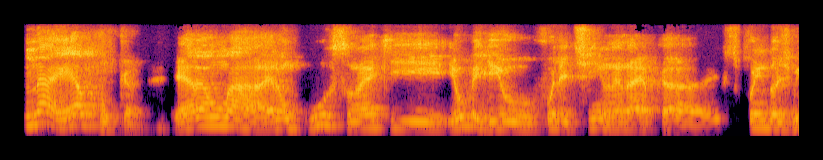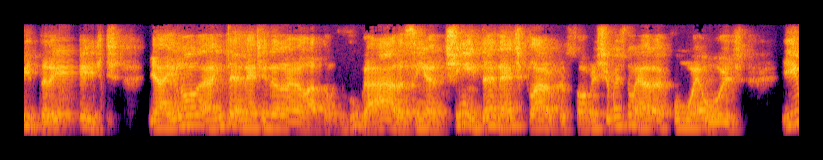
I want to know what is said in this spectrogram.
Que... na época, era, uma, era um curso né, que eu peguei o folhetinho, né, na época, isso foi em 2003, e aí não, a internet ainda não era lá tão divulgada, assim, é, tinha internet, claro, o pessoal mexia, mas não era como é hoje. E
